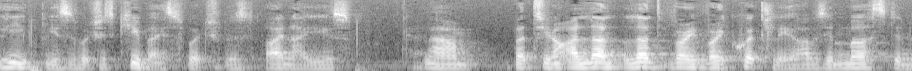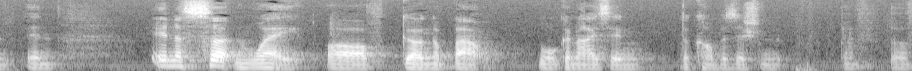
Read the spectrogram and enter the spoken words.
he uses, which is Cubase, which was, I now use. Okay. Um, but you know, I learned, learned very, very quickly. I was immersed in, in, in a certain way of going about organizing the composition of, of,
